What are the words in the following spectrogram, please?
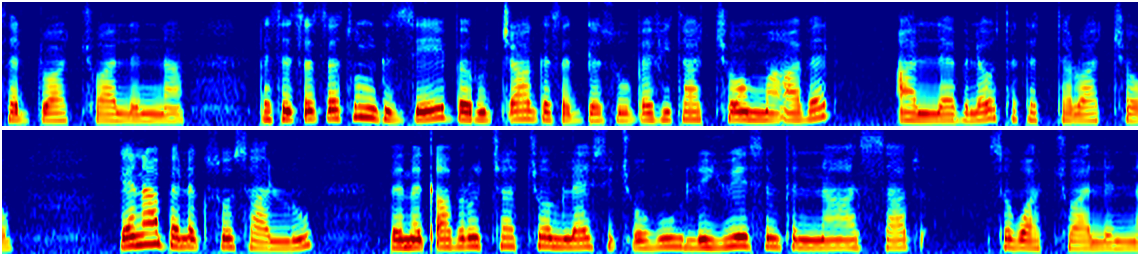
ሰዷቸዋልና በተጸጸቱም ጊዜ በሩጫ ገሰገሱ። በፊታቸውም ማዕበል አለ ብለው ተከተሏቸው። ገና በለቅሶ ሳሉ በመቃብሮቻቸውም ላይ ሲጮሁ ልዩ የስንፍና ሀሳብ ስቧቸዋልና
